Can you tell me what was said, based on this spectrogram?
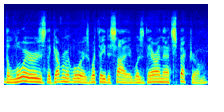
The lawyers, the government lawyers, what they decided was they're on that spectrum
